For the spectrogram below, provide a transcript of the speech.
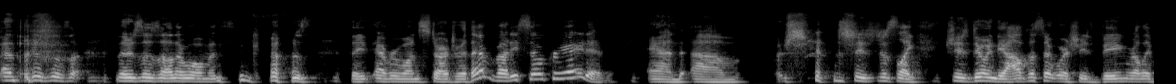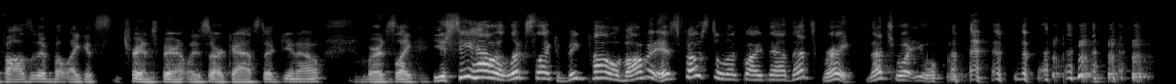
And there's this, there's this other woman who goes, they everyone starts with everybody's so creative. And um she's just like she's doing the opposite where she's being really positive but like it's transparently sarcastic you know? Where it's like you see how it looks like a big pile of vomit? It's supposed to look like that. That's great. That's what you want.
